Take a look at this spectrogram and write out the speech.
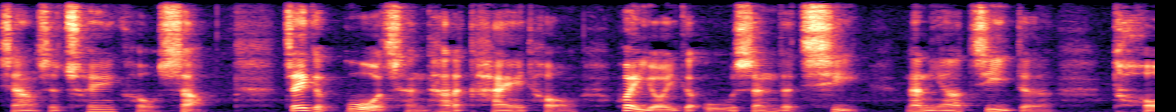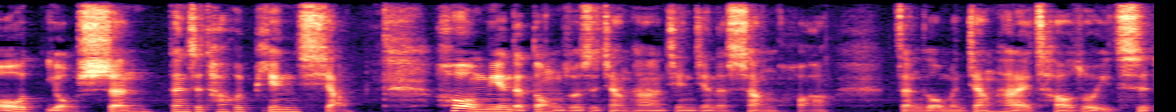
像是吹口哨。这个过程它的开头会有一个无声的气，那你要记得头有声，但是它会偏小。后面的动作是将它渐渐的上滑。整个我们将它来操作一次。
